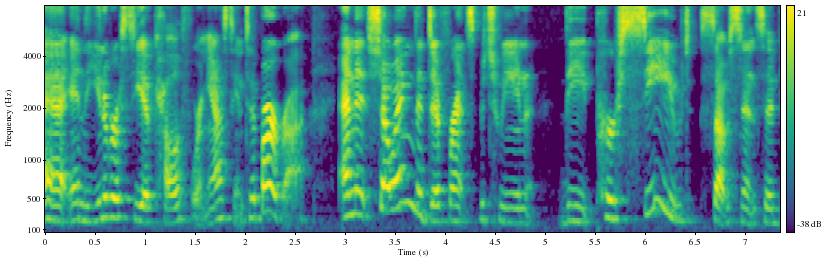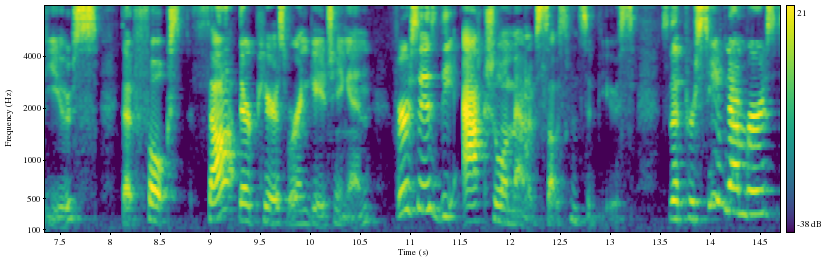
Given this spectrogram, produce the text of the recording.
uh, in the University of California, Santa Barbara. And it's showing the difference between the perceived substance abuse that folks thought their peers were engaging in versus the actual amount of substance abuse. So the perceived numbers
